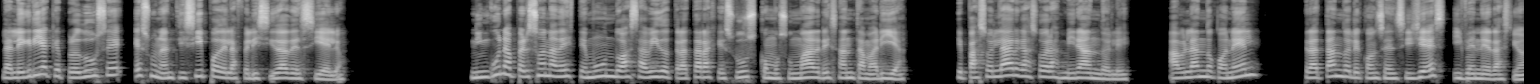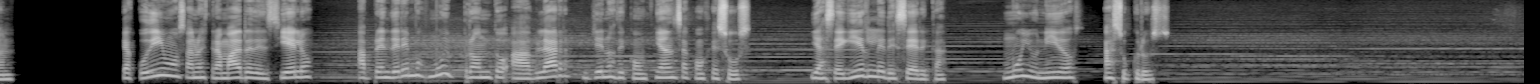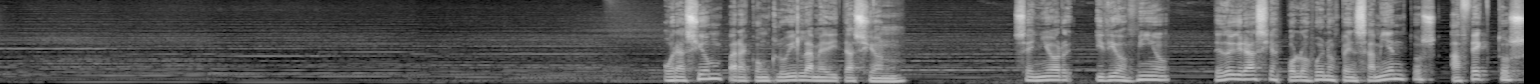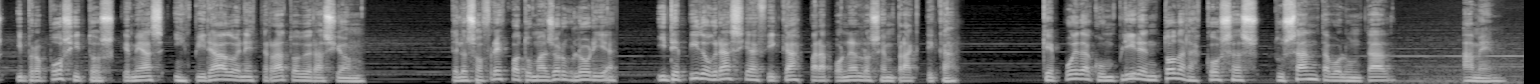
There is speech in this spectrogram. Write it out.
La alegría que produce es un anticipo de la felicidad del cielo. Ninguna persona de este mundo ha sabido tratar a Jesús como su Madre Santa María, que pasó largas horas mirándole, hablando con él, tratándole con sencillez y veneración. Si acudimos a nuestra Madre del Cielo, aprenderemos muy pronto a hablar llenos de confianza con Jesús y a seguirle de cerca, muy unidos a su cruz. Oración para concluir la meditación. Señor y Dios mío, te doy gracias por los buenos pensamientos, afectos y propósitos que me has inspirado en este rato de oración. Te los ofrezco a tu mayor gloria y te pido gracia eficaz para ponerlos en práctica, que pueda cumplir en todas las cosas tu santa voluntad. Amén.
